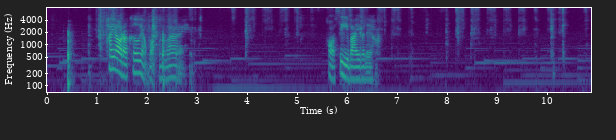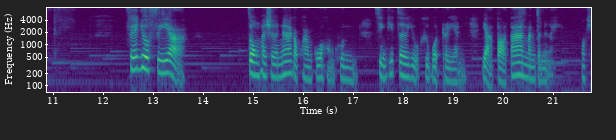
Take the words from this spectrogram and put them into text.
ๆไพ่ออราเคิลอยากบอกคุณว่าอะไร ขอสี่ใบไปเลยค่ะ Face your fear จงเผชิญหน้ากับความกลัวของคุณ สิ่งที่เจออยู่คือบทเรียน อย่าต่อต้านมันจะเหนื่อย โอเค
